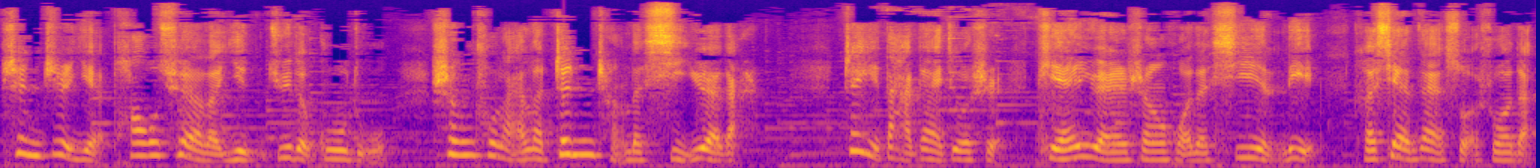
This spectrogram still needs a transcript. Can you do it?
甚至也抛却了隐居的孤独，生出来了真诚的喜悦感。这大概就是田园生活的吸引力和现在所说的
